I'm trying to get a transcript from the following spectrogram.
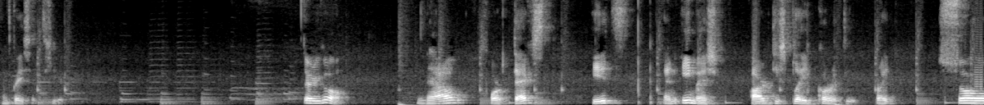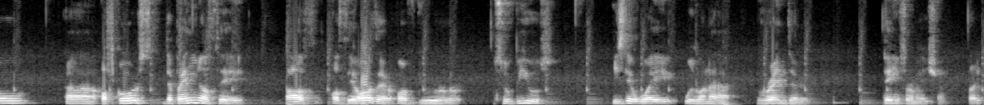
and paste it here. There you go. Now for text, it's an image are displayed correctly, right? So uh, of course, depending of the of, of the order of your subviews is the way we want to render the information, right?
